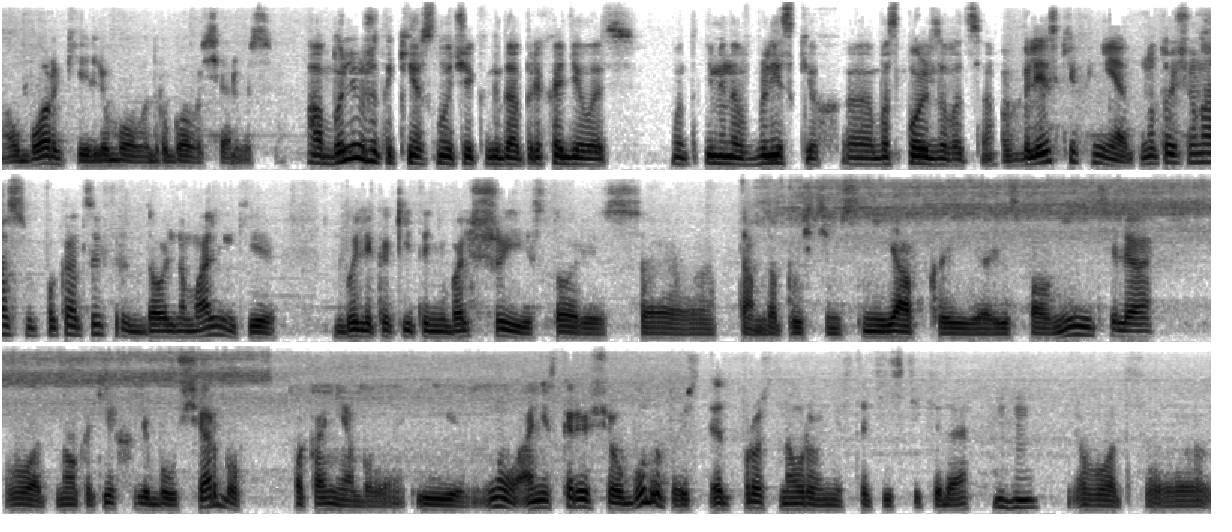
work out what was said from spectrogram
уборки любого другого сервиса. А были уже такие случаи, когда приходилось вот именно в близких э, воспользоваться? В близких нет. Ну, то есть у нас пока цифры довольно маленькие. Были какие-то небольшие истории с, э, там, допустим, с неявкой исполнителя, вот, но каких-либо ущербов пока не было. И, ну, они, скорее всего, будут, то есть это просто на уровне статистики, да. Угу. Вот, э,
